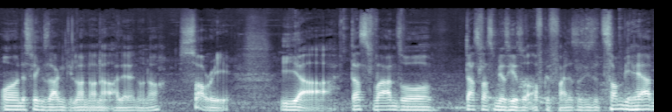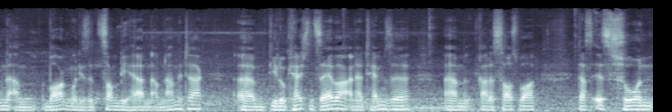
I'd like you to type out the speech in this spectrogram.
Und deswegen sagen die Londoner alle nur noch sorry. Ja, das waren so das, was mir hier so aufgefallen ist. Also diese Zombie-Herden am Morgen und diese Zombie-Herden am Nachmittag. Ähm, die Locations selber an der Themse, ähm, gerade Southwark, das ist schon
